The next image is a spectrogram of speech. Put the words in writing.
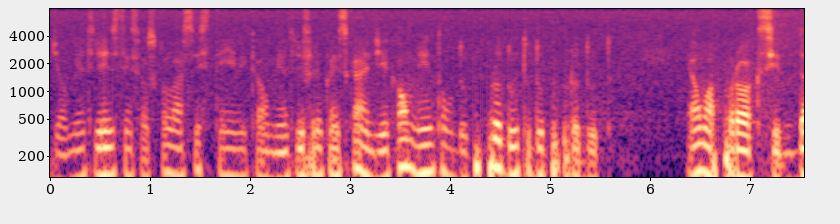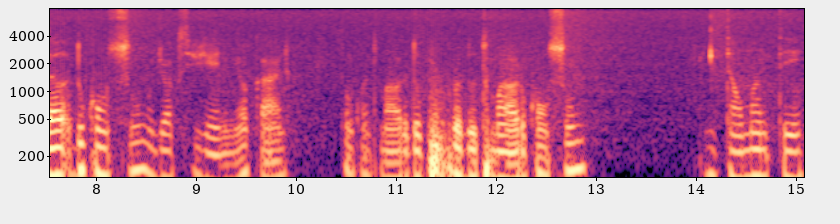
de aumento de resistência vascular sistêmica, aumento de frequência cardíaca, aumentam o duplo produto. O duplo produto é uma proxy da, do consumo de oxigênio miocárdico então, quanto maior o produto, maior o consumo. Então, manter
